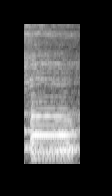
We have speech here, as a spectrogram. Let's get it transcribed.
Bye.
